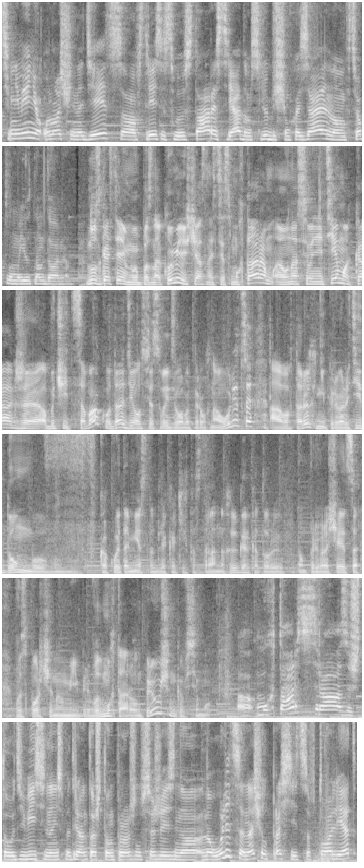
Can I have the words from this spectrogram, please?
Тем не менее, он очень надеется встретить свою старость рядом с любящим хозяином в теплом уютном доме. Ну, с гостями мы познакомились, в частности, с Мухтаром. А У нас сегодня тема, как же обучить собаку, да, делать все свои дела, во-первых, на улице, а во-вторых, не превратить дом в, в какое-то место для каких-то странных игр, которые потом превращаются в испорченную мебель. Вот Мухтар, он приучен ко всему? А, Мухтар сразу, что удивительно, несмотря на то, что он прожил всю жизнь на, на улице, начал проситься в туалет.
